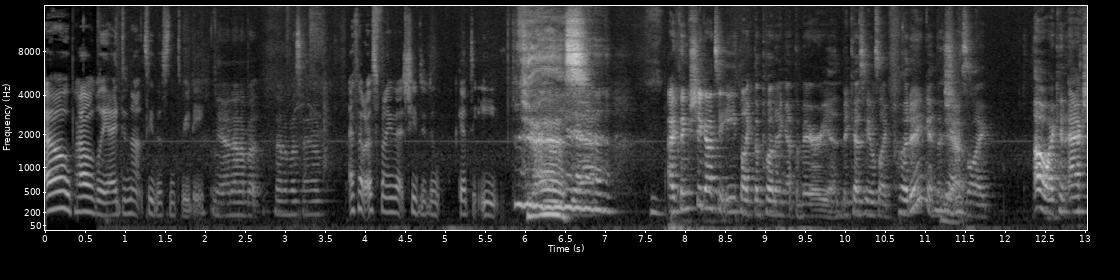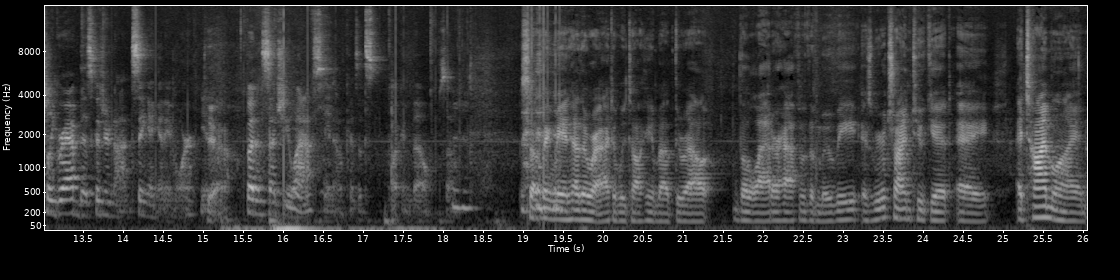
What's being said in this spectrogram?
oh, probably. I did not see this in 3D. Yeah. None of it. None of us have. I thought it was funny that she didn't get to eat. Yes. Yeah. I think she got to eat like the pudding at the very end because he was like pudding, and then Yeah. she was like, "Oh, I can actually grab this because you're not singing anymore." you know? Yeah. But instead, she laughs, you know, because it's fucking Bill. So. Something me and Heather were actively talking about throughout the latter half of the movie is we were trying to get a a timeline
